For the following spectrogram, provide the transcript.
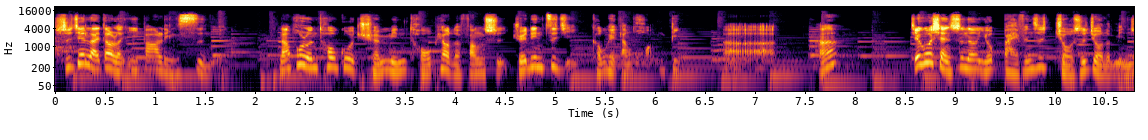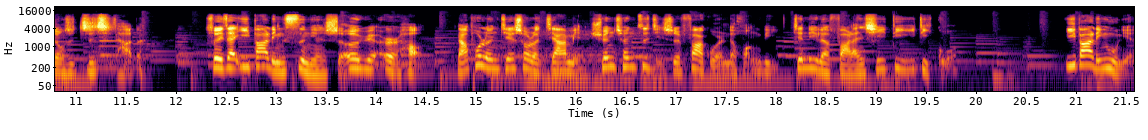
时间来到了一八零四年，拿破仑透过全民投票的方式决定自己可不可以当皇帝。呃啊，结果显示呢，有百分之九十九的民众是支持他的，所以在一八零四年十二月二号。拿破仑接受了加冕，宣称自己是法国人的皇帝，建立了法兰西第一帝国。一八零五年，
